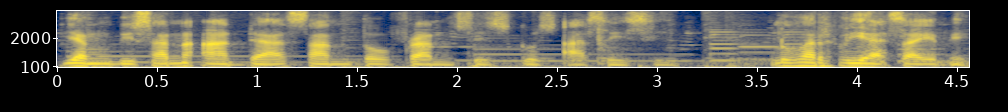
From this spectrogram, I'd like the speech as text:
yang di sana ada Santo Fransiskus Assisi. Luar biasa ini.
